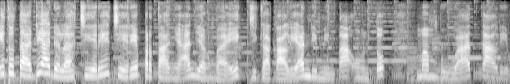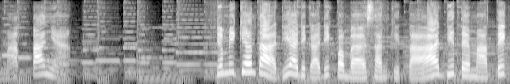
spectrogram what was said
Itu tadi adalah ciri-ciri pertanyaan yang baik jika kalian diminta untuk membuat kalimat tanya. Demikian tadi adik-adik pembahasan kita di tematik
